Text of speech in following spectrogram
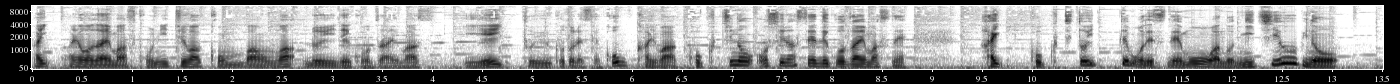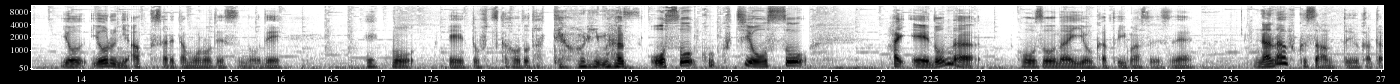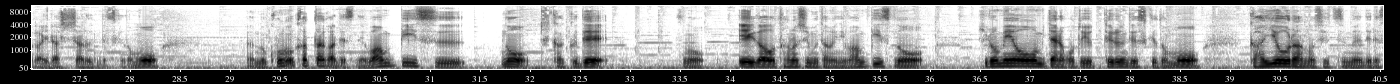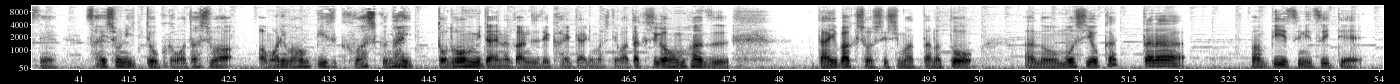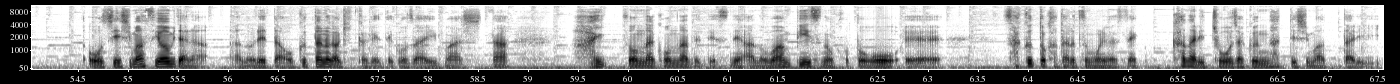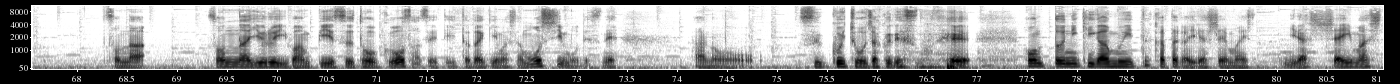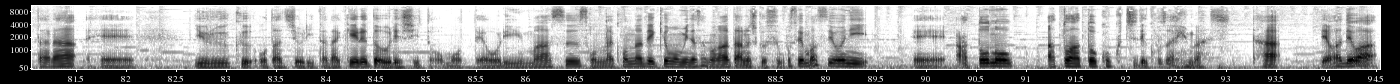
はい、おはようございます。こんにちは、こんばんは、るいでございます。イエイということですね、今回は告知のお知らせでございますね。はい、告知といってもですね、もうあの日曜日の夜にアップされたものですので、えもう、えーと、2日ほど経っております。遅告知遅はい、えー、どんな放送内容かと言いますとですね、七福さんという方がいらっしゃるんですけども、あのこの方がですね「ワンピースの企画でその映画を楽しむために「ワンピースの広めようみたいなこと言ってるんですけども概要欄の説明でですね最初に言っておくが私はあまりワンピース詳しくないドドンみたいな感じで書いてありまして私が思わず大爆笑してしまったのとあのもしよかったらワンピースについてお教えしますよみたいなあのレターを送ったのがきっかけでございました。はい。そんなこんなでですねあのワンピースのことを、えー、サクッと語るつもりがですねかなり長尺になってしまったりそんなそんなゆるいワンピーストークをさせていただきました。もしもですねあのすっごい長尺ですので本当に気が向いた方がいらっしゃいまいらっしゃいましたら、えーゆるくお立ち寄りいただけると嬉しいと思っております。そんなこんなで今日も皆様が楽しく過ごせますように、えー、後の後々告知でございました。ではでは。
